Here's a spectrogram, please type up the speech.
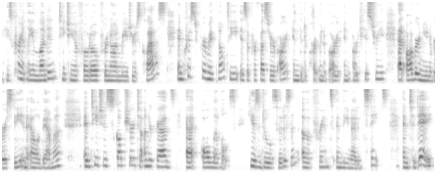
He's currently in London teaching a photo for non majors class, and Christopher McNulty is a professor of art in the Department of Art and Art History at Auburn University in Alabama and teaches sculpture to undergrads at all levels. He is a dual citizen of France and the United States, and today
